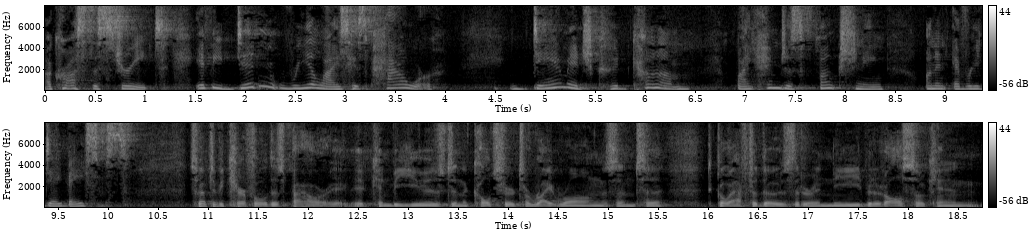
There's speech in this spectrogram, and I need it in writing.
across the street. If he didn't realize his power, damage could come by him just functioning on an everyday basis. So we have to be careful with this power. It, it, can be used in the culture to right wrongs and to, to go after those that are in need, but it also can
